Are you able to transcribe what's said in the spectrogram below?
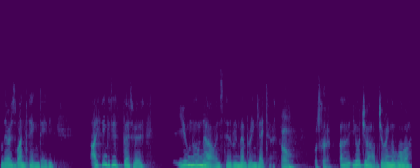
there is one thing, David. I think it is better you know now instead of remembering later. Oh? What's that? Uh, your job during the war.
